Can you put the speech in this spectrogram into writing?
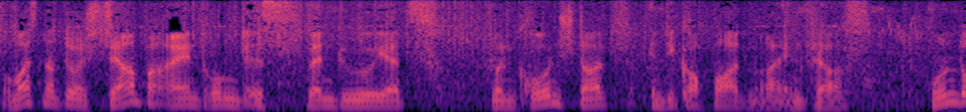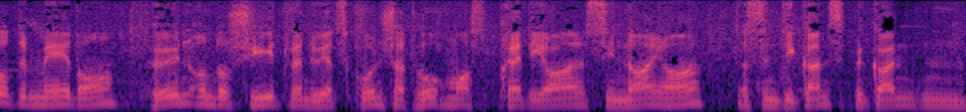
Und was natürlich sehr beeindruckend ist, wenn du jetzt von Kronstadt in die Karpaten reinfährst hunderte Meter Höhenunterschied, wenn du jetzt Kronstadt hochmachst, Predial, Sinaia, das sind die ganz bekannten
